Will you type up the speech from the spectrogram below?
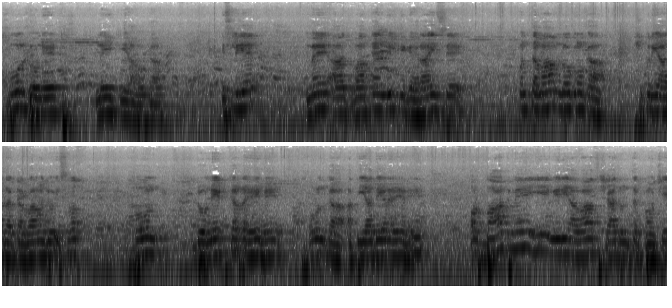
खून डोनेट नहीं किया होगा। इसलिए मैं आज वाक़ दिल की गहराई से उन तमाम लोगों का शुक्रिया अदा कर रहा हूँ जो इस वक्त खून डोनेट कर रहे हैं। खून का अतिया दे रहे हैं और बाद में ये मेरी आवाज़ शायद उन तक पहुँचे।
